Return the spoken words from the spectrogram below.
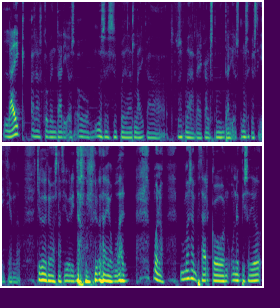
like a los comentarios. O no sé si se puede dar like a. No se puede dar like a los comentarios. No sé qué estoy diciendo. Yo creo que tengo esta fiebre pero da igual. Bueno, vamos a empezar con un episodio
